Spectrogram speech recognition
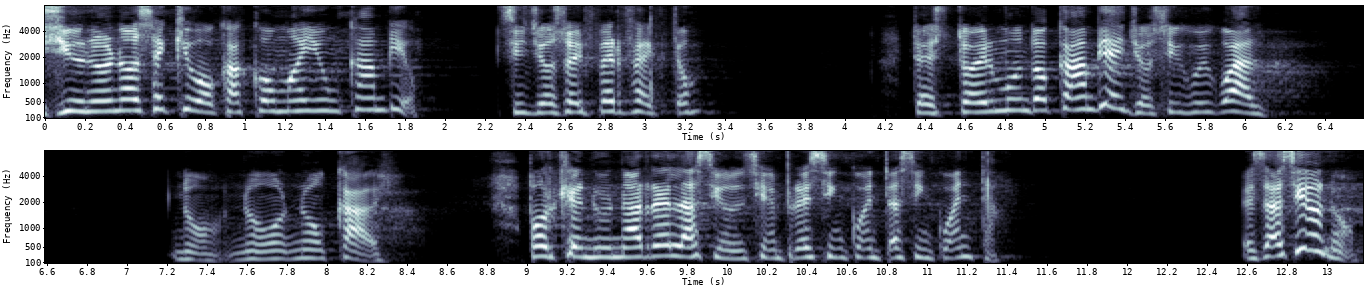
si uno no se equivoca, ¿cómo hay un cambio? Si yo soy perfecto, entonces todo el mundo cambia y yo sigo igual. No, no, no cabe. Porque en una relación siempre es 50-50. ¿Es así o no?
